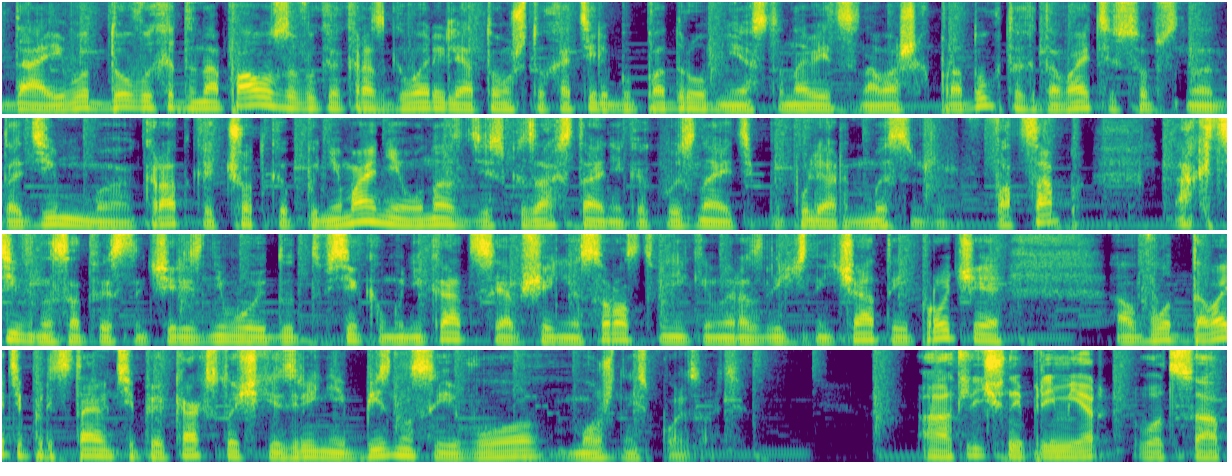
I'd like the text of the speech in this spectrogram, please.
Да, и вот до выхода на паузу вы как раз говорили о том, что хотели бы подробнее остановиться на ваших продуктах. Давайте, собственно, дадим э, краткое, четкое понимание. У нас здесь в Казахстане, как вы знаете, популярен мессенджер WhatsApp. Активно, соответственно, через него идут все коммуникации, общение с родственниками, различные чаты и прочее. А вот давайте представим теперь, как с точки зрения бизнеса его можно использовать. Отличный пример WhatsApp.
